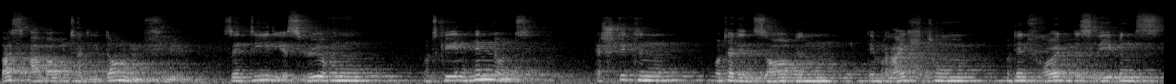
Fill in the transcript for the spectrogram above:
Was aber unter die Dornen fiel, sind die, die es hören und gehen hin und ersticken unter den Sorgen, dem Reichtum und den Freuden des Lebens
